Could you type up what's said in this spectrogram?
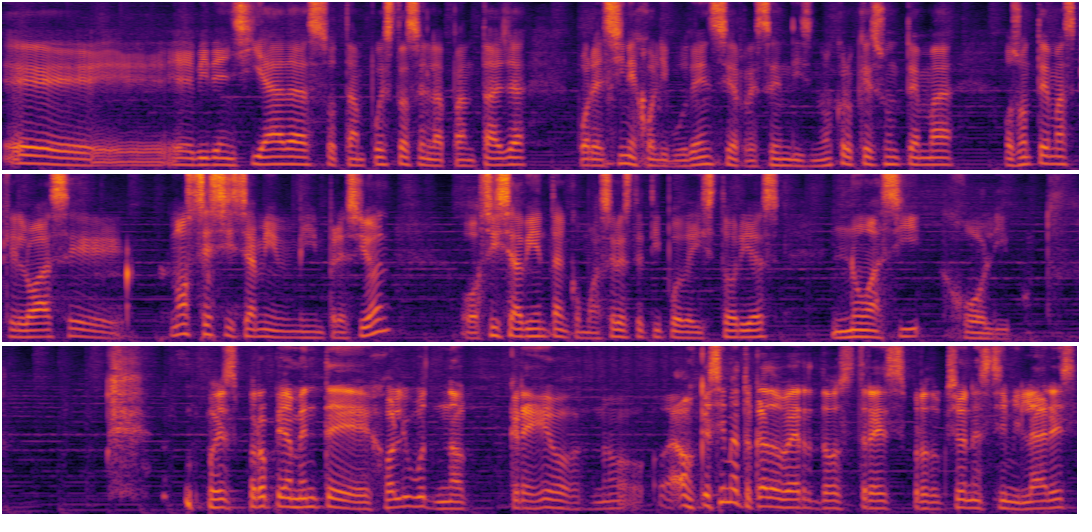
eh, evidenciadas o tan puestas en la pantalla por el cine hollywoodense Resendis, ¿no? Creo que es un tema o son temas que lo hace, no sé si sea mi, impresión, o si se avientan como hacer este tipo de historias, no así Hollywood. Pues propiamente Hollywood no creo, no, aunque sí me ha tocado ver dos, tres producciones similares,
